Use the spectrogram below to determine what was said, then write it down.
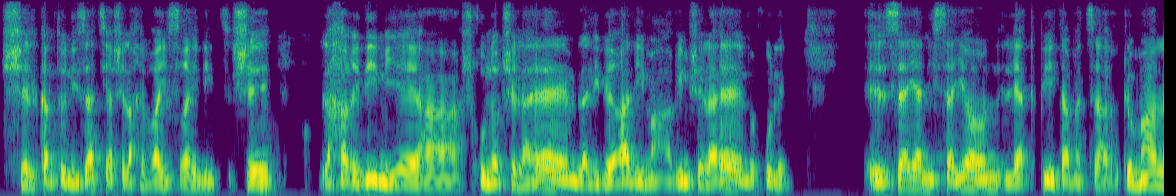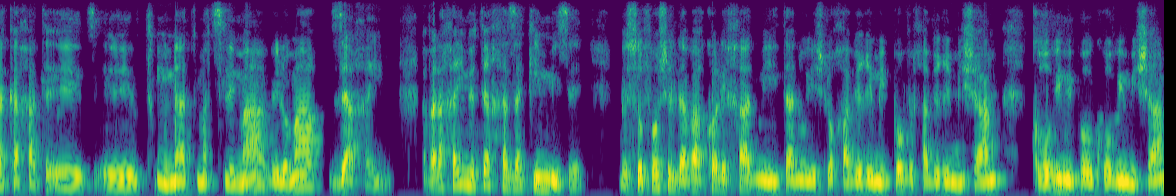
של קנטוניזציה של החברה הישראלית, שלחרדים יהיה השכונות שלהם, לליברלים הערים שלהם וכולי. זה היה ניסיון להקפיא את המצב, כלומר לקחת את, את תמונת מצלמה ולומר זה החיים, אבל החיים יותר חזקים מזה, בסופו של דבר כל אחד מאיתנו יש לו חברים מפה וחברים משם, קרובים מפה וקרובים משם,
